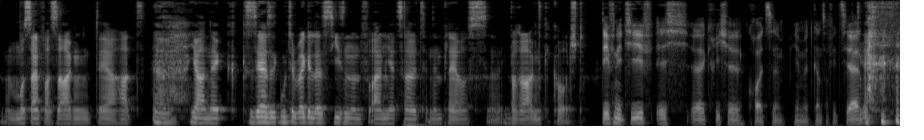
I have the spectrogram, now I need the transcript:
man muss einfach sagen, der hat äh, ja eine sehr, sehr gute Regular Season und vor allem jetzt halt in den Playoffs äh, überragend gecoacht. definitiv. Ich äh, krieche Kreuze hiermit ganz offiziell. Ja.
